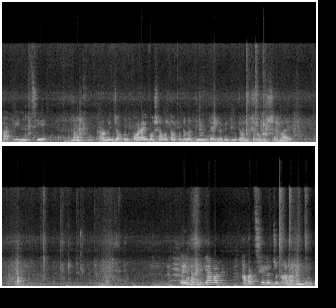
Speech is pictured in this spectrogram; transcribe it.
ফাটিয়ে নিচ্ছি। কারণ যখন কড়াই বসাবো, তখন আবার ডিমটা এভাবে দিতে অনেক সমস্যা হয়। তো এখান থেকে আবার আবার ছেলের জন্য আলাদা করব,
